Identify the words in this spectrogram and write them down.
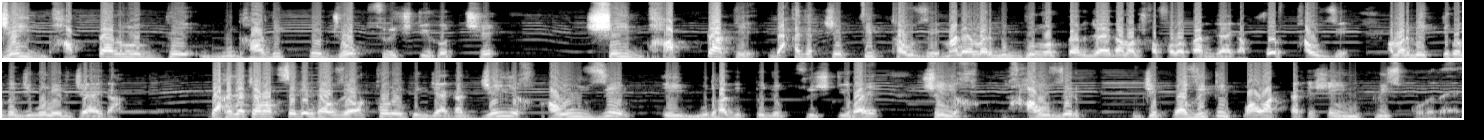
যেই ভাবটার মধ্যে বুধাদিত্য যোগ সৃষ্টি হচ্ছে, সেই ভাবটাকে, দেখা যাচ্ছে ফিফথ হাউসে মানে আমার বুদ্ধিমত্তার জায়গা, আমার সফলতার জায়গা ফোর্থ হাউসে আমার ব্যক্তিগত জীবনের জায়গা, দেখা যাচ্ছে আমার সেকেন্ড হাউসে অর্থনৈতিক জায়গা, যেই হাউসে এই বুধাদিত্য যোগ সৃষ্টি হয়, সেই হাউসের যে পজিটিভ পাওয়ারটাকে সে ইনক্রিজ করে দেয়।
